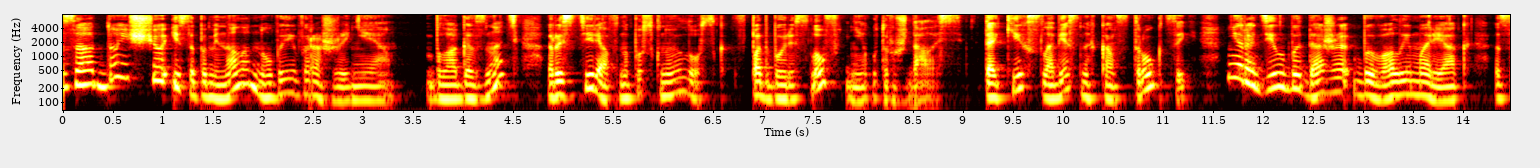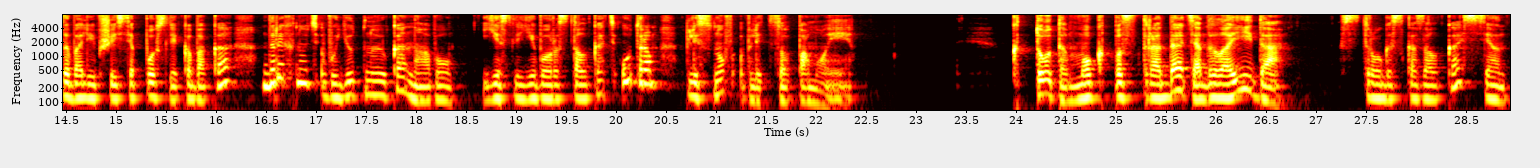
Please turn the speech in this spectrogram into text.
заодно еще и запоминала новые выражения. Благо знать, растеряв напускной лоск, в подборе слов не утруждалась. Таких словесных конструкций не родил бы даже бывалый моряк, завалившийся после кабака дрыхнуть в уютную канаву, если его растолкать утром, плеснув в лицо помои. «Кто-то мог пострадать, Аделаида!» – строго сказал Кассиан,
